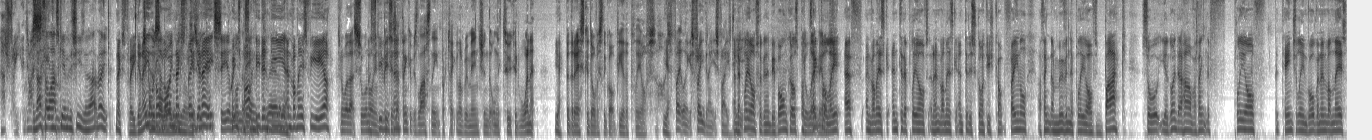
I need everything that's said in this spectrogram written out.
That's right. And, and that's the last them. game of the season, is that right? Next Friday night. They're all on next Friday night. Queen's Park v Dundee, Inverness v Ayr. Do you know why that's so annoying? Because said. I think it was last night in particular we mentioned that only two could win it. Yeah. But the rest could obviously got via the playoffs. Oh, yeah. It's fight like it's Friday night, it's five to And eight, the playoffs are going to be bonkers, particularly if Inverness get into the playoffs and Inverness get into the Scottish Cup final. I think they're moving the playoffs back. So you're going to have, I think, the f- playoff potentially involving Inverness,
